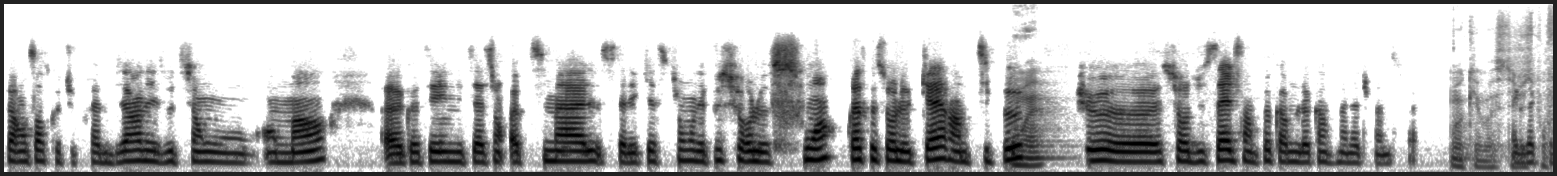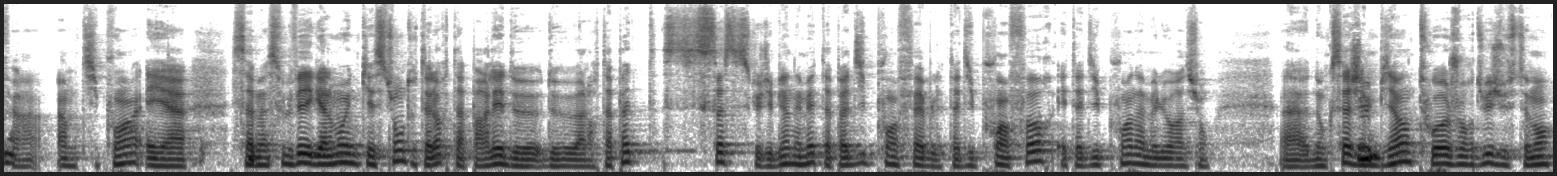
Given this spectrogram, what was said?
faire en sorte que tu prennes bien les outils en, main, que tu aies une utilisation optimale. Si tu as des questions, on est plus sur le soin, presque sur le care un petit peu que euh, sur du sales, un peu comme le account management. Ok, c'était juste pour faire un, petit point. Et euh, ça m'a soulevé également une question. Tout à l'heure, tu as parlé de, de alors, as pas, ça, c'est ce que j'ai bien aimé, tu n'as pas dit point faible, tu as dit point fort et tu as dit point d'amélioration. Euh, donc ça, j'aime mm. bien. Toi, aujourd'hui, justement,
